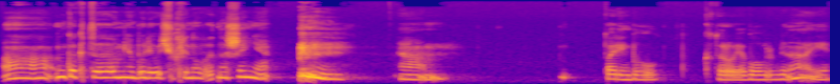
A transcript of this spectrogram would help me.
А, ну, как-то у меня были очень хреновые отношения. а, парень был, в которого я была влюблена, и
